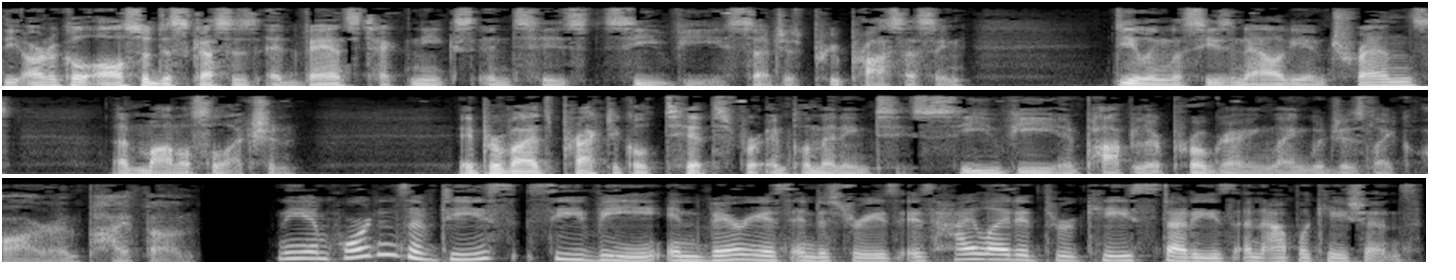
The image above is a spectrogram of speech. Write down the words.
The article also discusses advanced techniques in CV, such as preprocessing, dealing with seasonality and trends, and model selection. It provides practical tips for implementing CV in popular programming languages like R and Python. The importance of tsCV in various industries is highlighted through case studies and applications.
